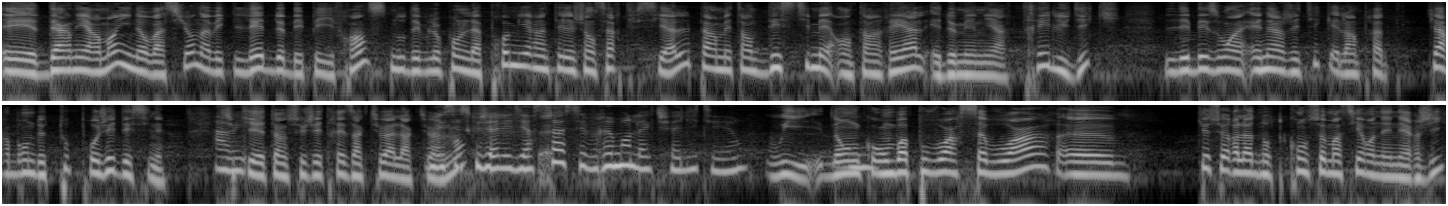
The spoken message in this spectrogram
Et dernièrement, innovation, avec l'aide de BPI France, nous développons la première intelligence artificielle permettant d'estimer en temps réel et de manière très ludique les besoins énergétiques et l'empreinte carbone de tout projet dessiné. Ah ce oui. qui est un sujet très actuel Oui, actuellement. c'est ce que j'allais dire. Ça, c'est vraiment de l'actualité. hein. Oui, donc Mm. on va pouvoir savoir euh, que sera là notre consommation en énergie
